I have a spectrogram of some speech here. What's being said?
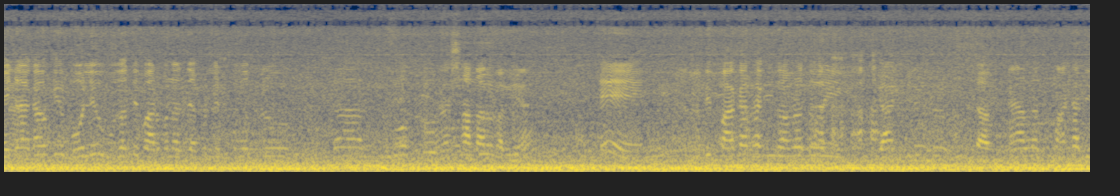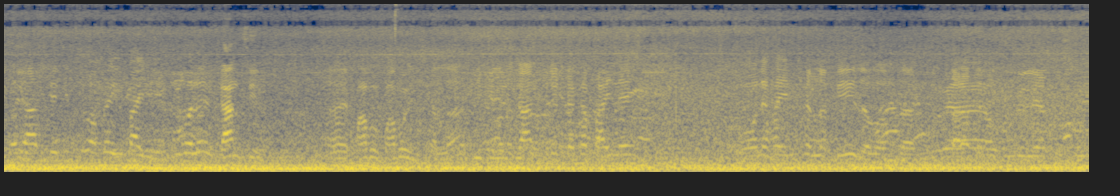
এটা কাউকে বলেও বোঝাতে পারব না যে আসলে সমুদ্রটা কত সাঁতার পারি হ্যাঁ? হ্যাঁ? যদি পাকা থাকতো আমরা তো ওই গান কিলোমিটার ঘুরতাম হ্যাঁ আল্লাহ তো পাকা আজকে কিন্তু আমরা এই পাইনি বলে? গান ছিল। হ্যাঁ, পাবো পাবো ইনশাল্লাহ বিকেলে। গান পাই নাই। মনে হয় ইনশাল্লাহ পেয়ে যাব আমরা। হ্যাঁ, তাড়াতাড়ি।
